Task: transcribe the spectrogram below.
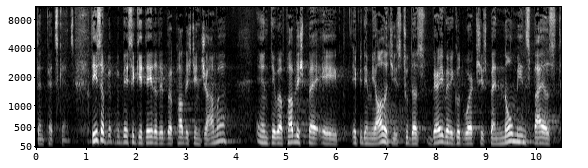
than PET scans. These are basically data that were published in JAMA, and they were published by a epidemiologist who does very, very good work. She's by no means biased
